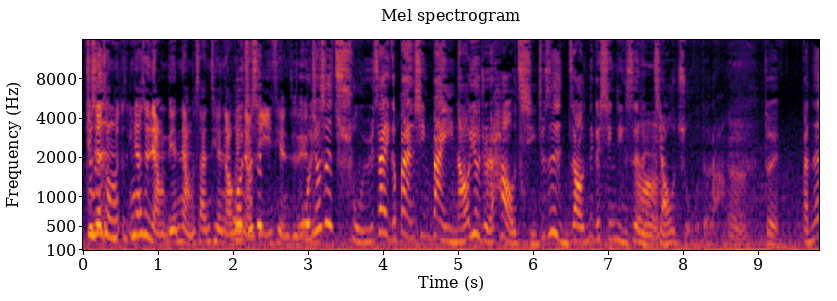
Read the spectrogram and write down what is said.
就是从应该是两连两三天，然后我就是第一天之类的，我就是处于在一个半信半疑，然后又觉得好奇，就是你知道那个心情是很焦灼的啦。嗯，对，反正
